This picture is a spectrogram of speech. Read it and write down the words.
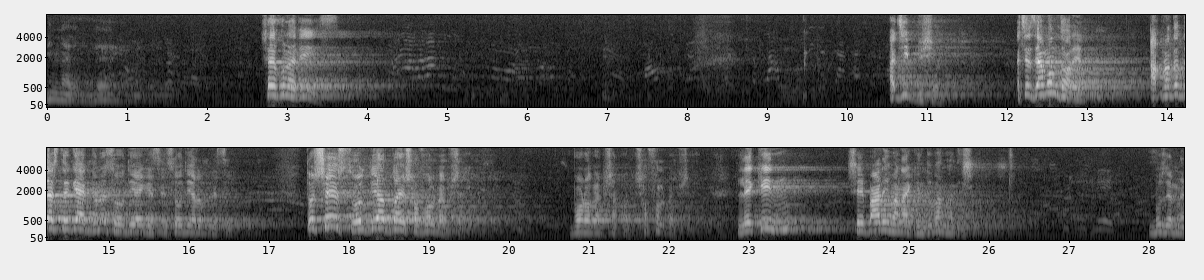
লিল্লাহি শেখুল হাদিস। আজীব বিষয়। আচ্ছা যেমন ধরেন, আপনাদের দেশ থেকে একজনের সৌদিয়ায় গেছে, সৌদি আরব গেছে। তো সে সৌদি আরব যায় সফল ব্যবসায়ী, বড় ব্যবসা করে, সফল ব্যবসায়ী। লেকিন সে বাড়ি বানায় কিন্তু বাংলাদেশে। বুঝেন না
